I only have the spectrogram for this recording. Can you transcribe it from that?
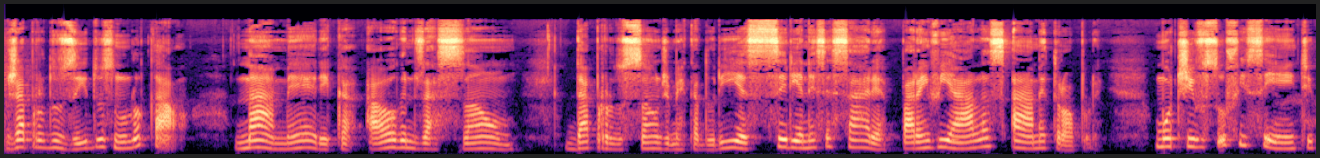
já produzidos no local. Na América, a organização da produção de mercadorias seria necessária para enviá-las à metrópole, motivo suficiente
